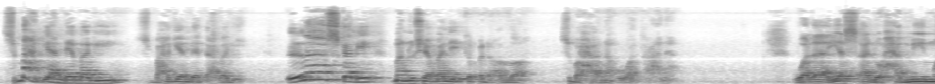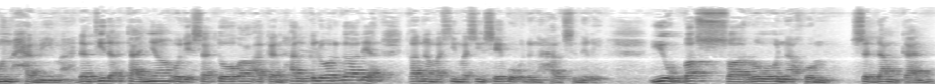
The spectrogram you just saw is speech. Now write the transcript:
Sebahagian dia bagi, sebahagian dia tak bagi. Last sekali manusia balik kepada Allah Subhanahu wa taala. Wala yas'alu hamimun hamimah dan tidak tanya oleh satu orang akan hal keluarga dia kerana masing-masing sibuk dengan hal sendiri. Yubassarunahum sedangkan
